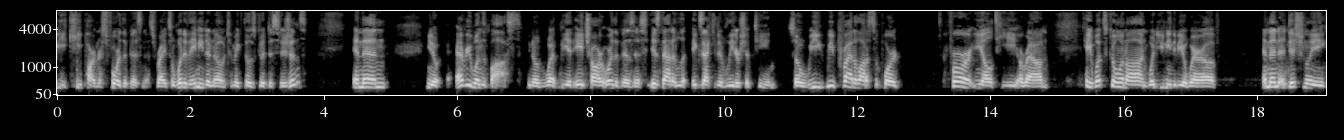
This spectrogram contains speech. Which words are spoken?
be key partners for the business right so what do they need to know to make those good decisions and then you know, everyone's boss, you know, what be it HR or the business, is that an executive leadership team. So we we provide a lot of support for our ELT around, hey, what's going on? What do you need to be aware of? And then additionally,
